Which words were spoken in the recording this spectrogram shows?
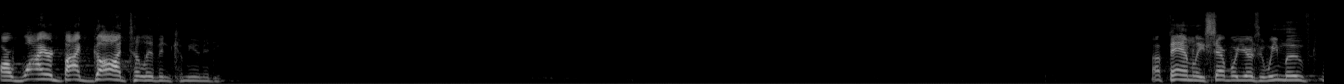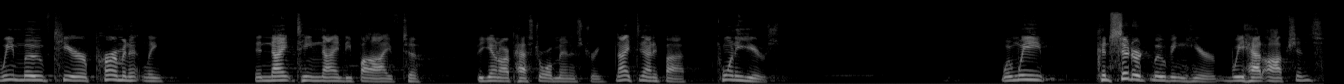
are wired by God to live in community. My family, several years ago, we moved, we moved here permanently in 1995 to begin our pastoral ministry. 1995, 20 years. When we considered moving here, we had options.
